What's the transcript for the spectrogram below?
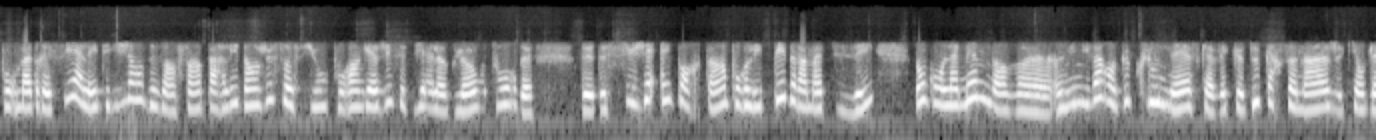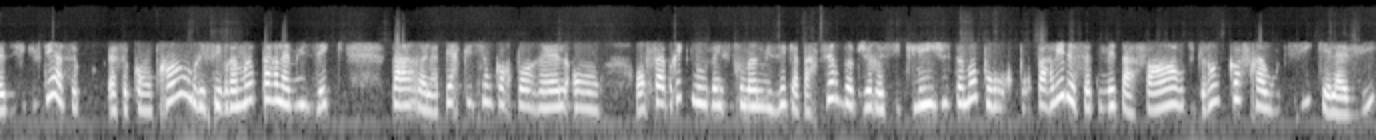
pour m'adresser à l'intelligence des enfants, parler d'enjeux sociaux, pour engager ce dialogue-là autour de, de, de, sujets importants, pour les dédramatiser, donc, on l'amène dans un, univers un peu clownesque avec deux personnages qui ont de la difficulté à se, à se comprendre et c'est vraiment par la musique, par la percussion corporelle. On, on fabrique nos instruments de musique à partir d'objets recyclés, justement pour, pour parler de cette métaphore du grand coffre à outils qu'est la vie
